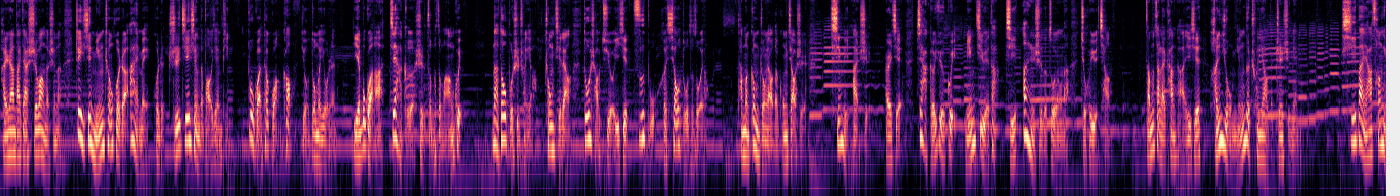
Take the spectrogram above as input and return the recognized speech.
很让大家失望的是呢，这些名称或者暧昧或者直接性的保健品。不管它广告有多么诱人，也不管啊价格是怎么怎么昂贵，那都不是春药，充其量多少具有一些滋补和消毒的作用。它们更重要的功效是心理暗示，而且价格越贵，名气越大，其暗示的作用呢就会越强。咱们再来看看一些很有名的春药的真实面目。西班牙苍蝇，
